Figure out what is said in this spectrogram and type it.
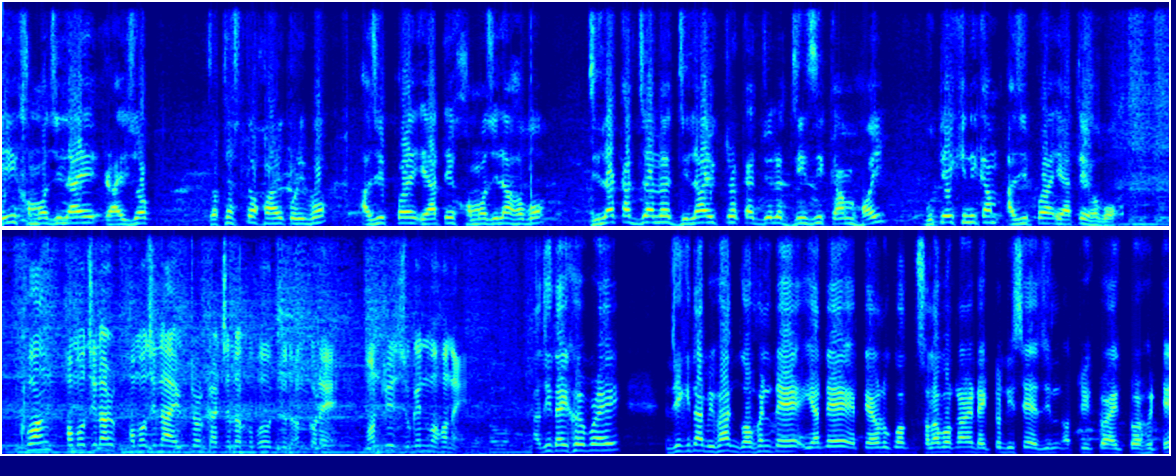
এই সমজিলাই ৰাইজক যথেষ্ট সহায় কৰিব। আজিৰ পৰাই ইয়াতে সমজিলা হ'ব। জিলা কাৰ্যালয়ত জিলা আয়ুক্তৰ কাৰ্যালয়ত যি যি কাম হয় গোটেইখিনি কাম আজিৰ পৰা ইয়াতে হ'ব। খোৱাং সমজিলাৰ সমজিলা আয়ুক্তৰ কাৰ্যালয় শুভ উদ্বোধন কৰে মন্ত্ৰী যোগেন মোহনে। আজি তাৰিখৰ পৰাই যিকেইটা বিভাগ গভৰ্ণমেণ্টে ইয়াতে তেওঁলোকক চলাবৰ কাৰণে দায়িত্ব দিছে এজন অতিৰিক্ত আয়ুক্তৰ সৈতে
